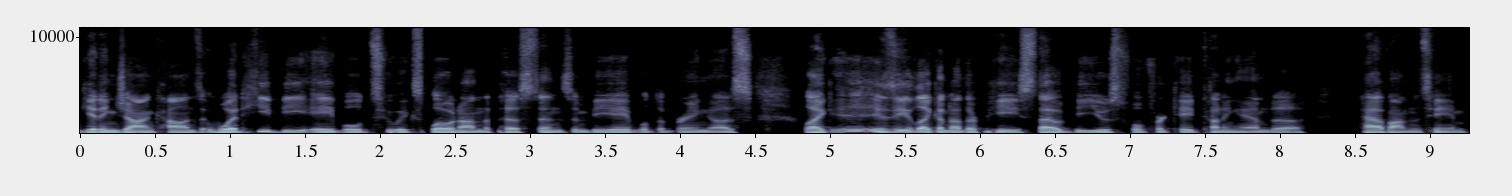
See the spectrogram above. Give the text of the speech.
getting John Collins, would he be able to explode on the Pistons and be able to bring us like is he like another piece that would be useful for Cade Cunningham to have on the team?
